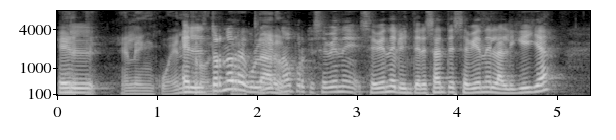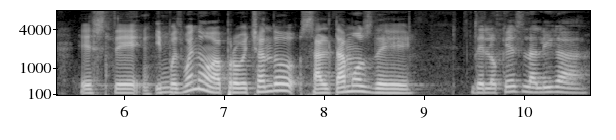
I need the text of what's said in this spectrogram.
el, el encuentro. el torneo regular. ¿no? Porque se viene, se viene lo interesante, se viene la liguilla. Este, y pues bueno, aprovechando, saltamos de, de lo que es la liga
